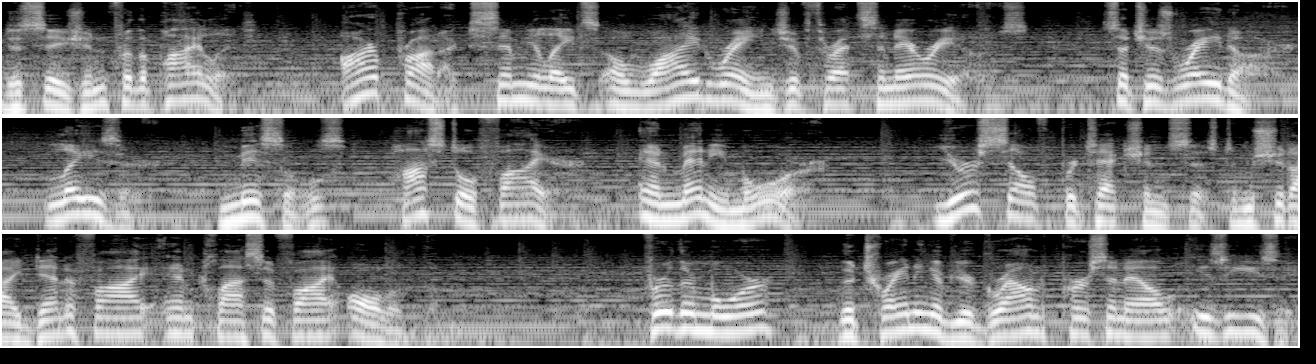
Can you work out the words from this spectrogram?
decision for the pilot. Our product simulates a wide range of threat scenarios, such as radar, laser, missiles, hostile fire, and many more. Your self-protection system should identify and classify all of them. Furthermore, the training of your ground personnel is easy.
